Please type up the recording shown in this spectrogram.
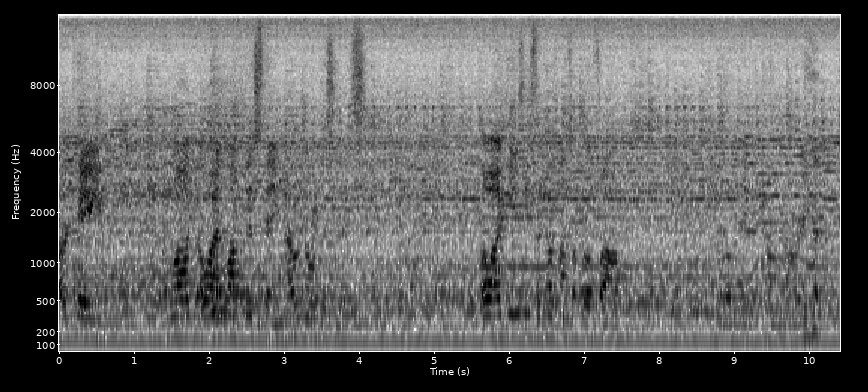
arcade. Unlock. Oh, I unlocked this thing. I don't know what this is. Oh, I can use these customize my profile. Oh, Denki Kaminari.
